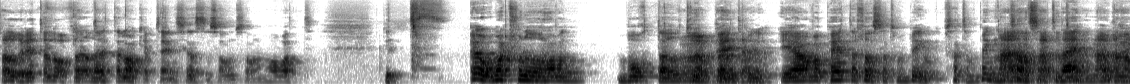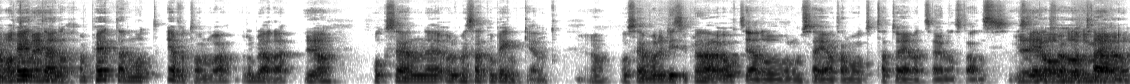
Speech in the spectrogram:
före detta lag. före detta lagkapten känns det som, som har varit... Är två matcher nu har varit borta ur truppen. petad. Ja, han var petad först. Satt han på bänk? Satt han på bänken? Nej, han satt inte. Nej, nej, han var inte med petad, heller. Han petade mot Everton, va? Eller blir det? Ja. Och sen, eh, och, men satt på bänken. Ja. Och sen var det disciplinära åtgärder och de säger att han var tatuerat sig någonstans. Istället jag för hörde med.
